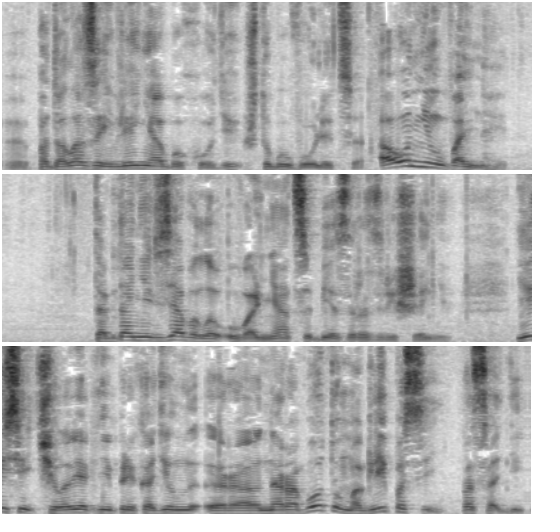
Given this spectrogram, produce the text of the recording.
э, подала заявление об уходе, чтобы уволиться, а он не увольняет. Тогда нельзя было увольняться без разрешения. Если человек не приходил на работу, могли посадить.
